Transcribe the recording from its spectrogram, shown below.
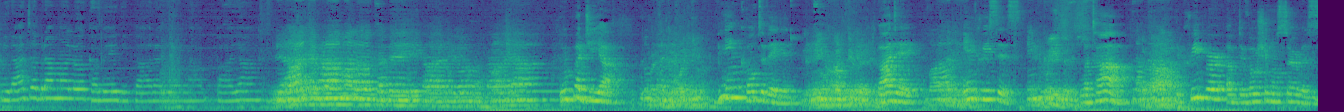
Viraja Brahma Loka Vedi Parayamapaya Upajiya. Being cultivated. Vade. Increases. Increases. Lata. The creeper of devotional service.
